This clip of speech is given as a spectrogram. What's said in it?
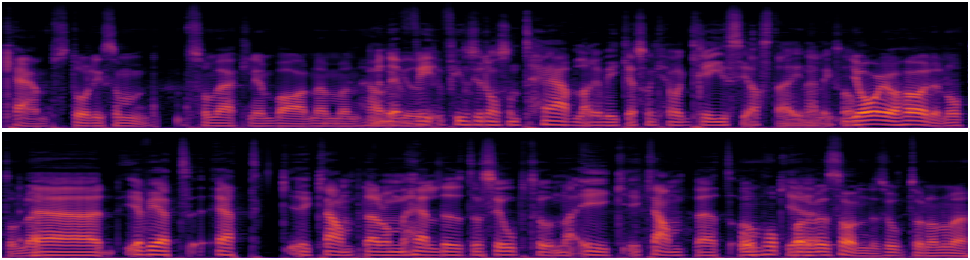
camps då liksom som verkligen bara, nej men Men det herregud. fi- finns ju de som tävlar i vilka som kan vara grisigast där inne liksom. Ja, jag hörde något om det. Eh, jag vet ett kamp där de hällde ut en soptunna i och De hoppade eh, väl sönder soptunnan med.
